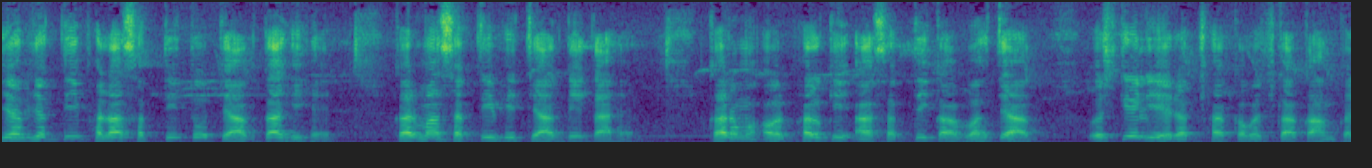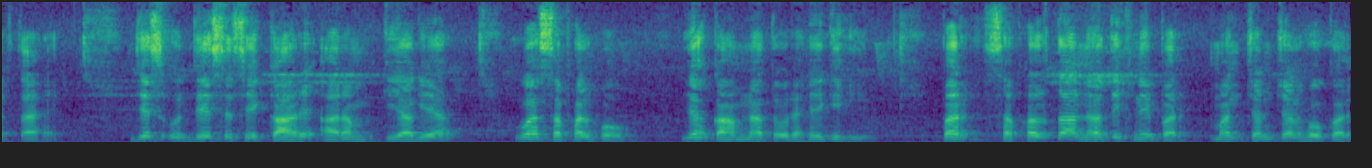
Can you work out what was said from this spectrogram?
यह व्यक्ति फलाशक्ति तो त्यागता ही है, कर्माशक्ति भी त्याग देता है। कर्म और फल की आसक्ति का वह त्याग उसके लिए रक्षा कवच का काम करता है। जिस उद्देश्य से कार्य आरंभ किया गया, वह सफल हो, यह कामना तो रहेगी ही। पर सफलता न दिखने पर मन चंचल होकर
